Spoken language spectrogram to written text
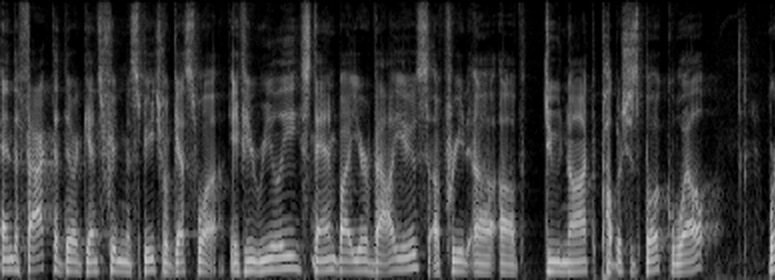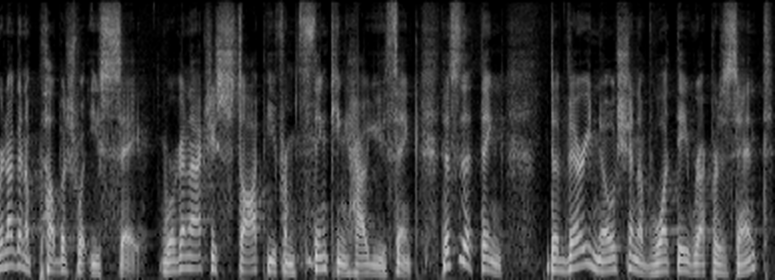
And the fact that they're against freedom of speech, well, guess what? If you really stand by your values of free, uh, of do not publish this book, well, we're not going to publish what you say. We're going to actually stop you from thinking how you think. This is the thing. The very notion of what they represent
